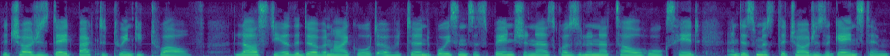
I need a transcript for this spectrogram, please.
The charges date back to 2012. Last year, the Durban High Court overturned Booysens' suspension as KwaZulu Natal Hawks head and dismissed the charges against him.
